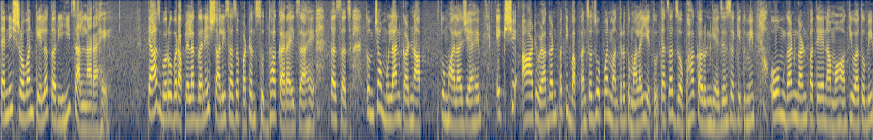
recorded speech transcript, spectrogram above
त्यांनी श्रवण केलं तरीही चालणार आहे. त्याचबरोबर आपल्याला गणेश चालिसाचं पठणसुद्धा करायचं आहे. तसंच तुमच्या मुलांकडनं आप तुम्हाला जे आहे एकशे आठ वेळा गणपती बाप्पांचा जो पण मंत्र तुम्हाला येतो त्याचा जप हा करून घ्यायचा. जसं की तुम्ही ओम गण गणपते नमः किंवा तुम्ही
